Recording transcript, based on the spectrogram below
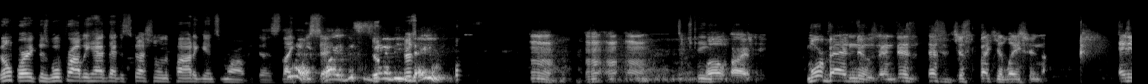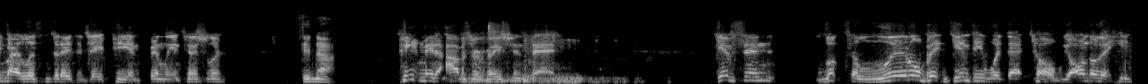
don't worry, because we'll probably have that discussion on the pod again tomorrow. Because, like yeah, we said, like this is gonna be daily. Mm, mm, mm, mm. Well, all right. More bad news, and this this is just speculation. Anybody listen today to JP and Finlay and Tischler? did not. Pete made an observation that Gibson looked a little bit gimpy with that toe. We all know that he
